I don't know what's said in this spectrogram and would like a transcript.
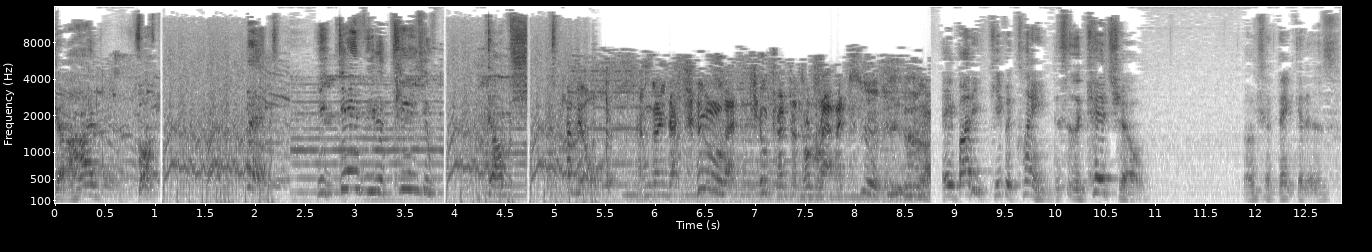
God! He gave you the keys, you dumb sh I'm going to kill that putrid little rabbit. Hey buddy, keep it clean. This is a kid show. At least I think it is.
